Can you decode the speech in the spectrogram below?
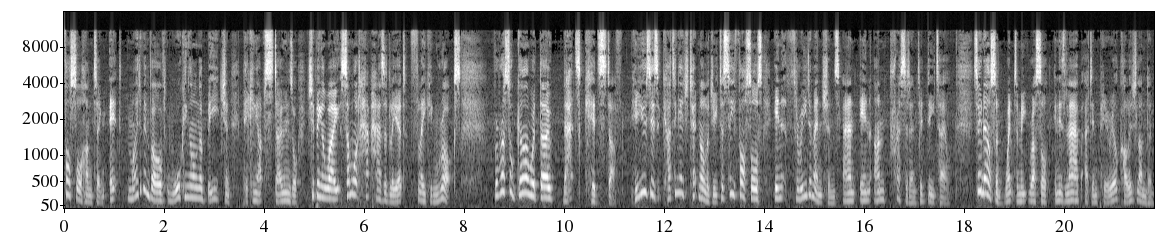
fossil hunting, it might have involved walking along a beach and picking up stones or chipping away somewhat haphazardly at flaking rocks. For Russell Garwood, though, that's kid stuff. He uses cutting edge technology to see fossils in three dimensions and in unprecedented detail. Sue Nelson went to meet Russell in his lab at Imperial College London.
